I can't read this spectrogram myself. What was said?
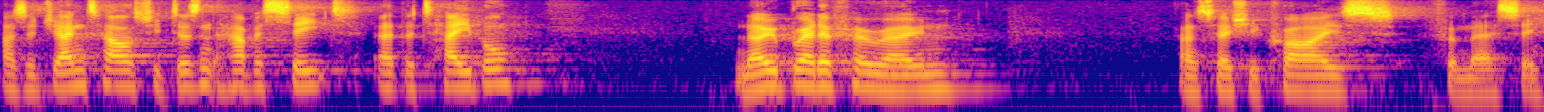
As a Gentile, she doesn't have a seat at the table, no bread of her own, and so she cries for mercy.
